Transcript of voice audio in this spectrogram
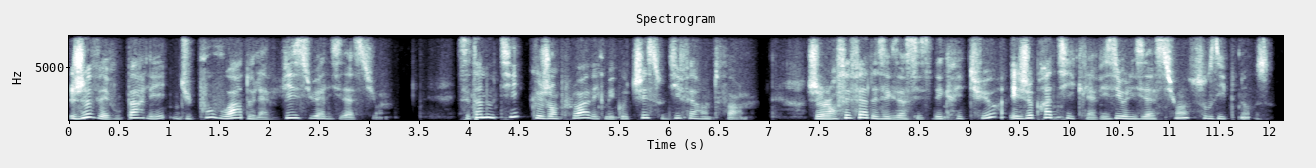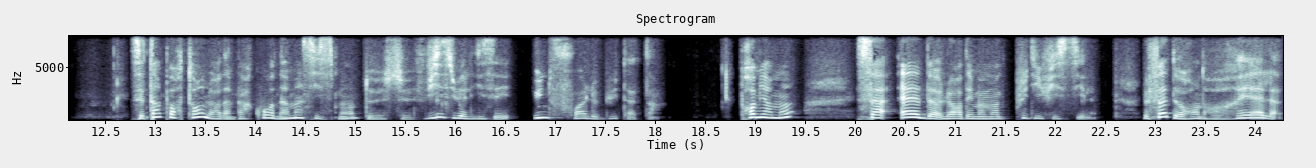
je vais vous parler du pouvoir de la visualisation. C'est un outil que j'emploie avec mes coachés sous différentes formes. Je leur fais faire des exercices d'écriture et je pratique la visualisation sous hypnose. C'est important lors d'un parcours d'amincissement de se visualiser une fois le but atteint. Premièrement, ça aide lors des moments plus difficiles. Le fait de rendre réelles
